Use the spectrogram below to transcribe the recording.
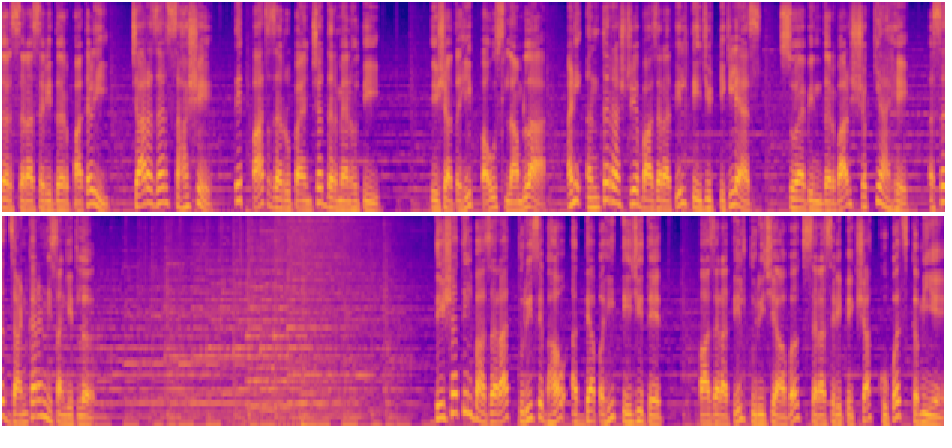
तर सरासरी दर पातळी चार हजार सहाशे ते पाच हजार रुपयांच्या दरम्यान होती. देशातही पाऊस लांबला आणि आंतरराष्ट्रीय बाजारातील तेजी टिकल्यास सोयाबीन दरवाढ शक्य आहे असं जाणकारांनी सांगितलं. देशातील बाजारात तुरीचे भाव अद्यापही तेजीत आहेत. बाजारातील तुरीची आवक सरासरीपेक्षा खूपच कमी आहे.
